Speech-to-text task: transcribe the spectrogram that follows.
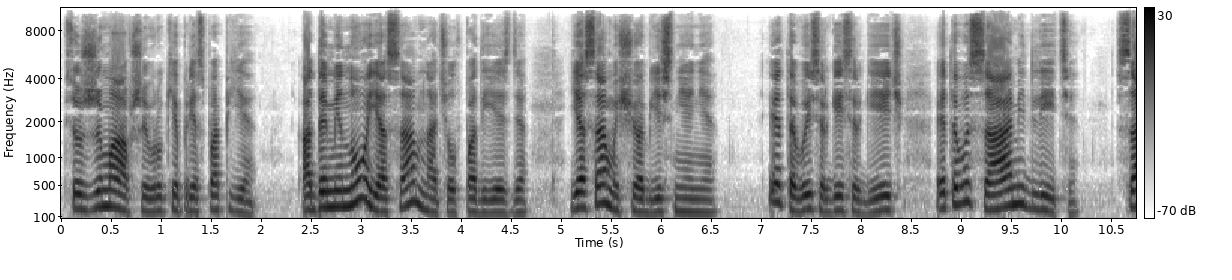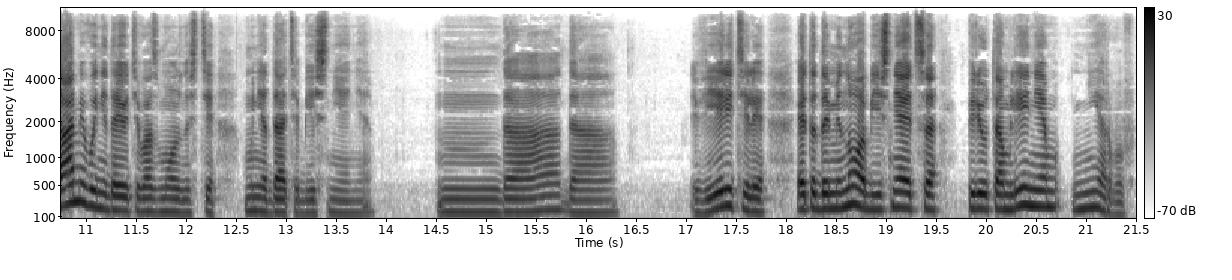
все сжимавший в руке пресс-папье. «А домино я сам начал в подъезде. Я сам ищу объяснение. Это вы, Сергей Сергеевич, это вы сами длите». Сами вы не даете возможности мне дать объяснение. да, да. Верите ли, это домино объясняется переутомлением нервов.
